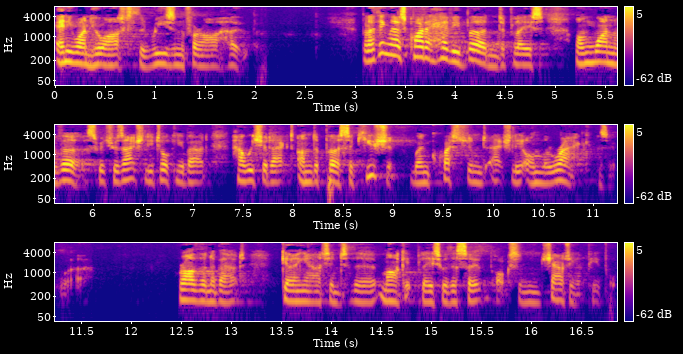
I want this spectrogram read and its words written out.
anyone who asks the reason for our hope. But I think that's quite a heavy burden to place on one verse, which was actually talking about how we should act under persecution when questioned actually on the rack, as it were, rather than about going out into the marketplace with a soapbox and shouting at people.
